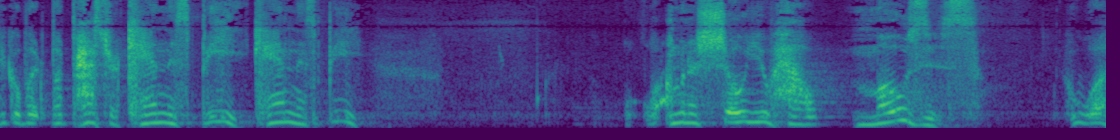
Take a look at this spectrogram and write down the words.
You go, but, but Pastor, can this be? Can this be? Well, I'm going to show you how Moses, who, uh,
